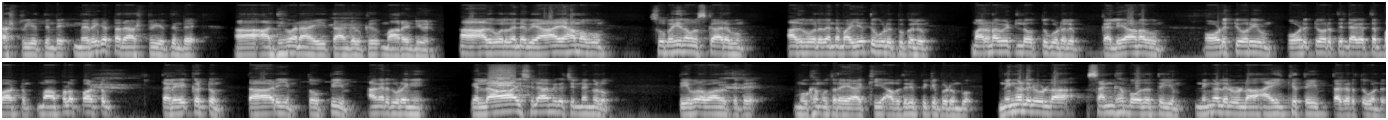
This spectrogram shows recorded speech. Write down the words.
രാഷ്ട്രീയത്തിന്റെ നെറികെട്ട രാഷ്ട്രീയത്തിന്റെ അധിപനായി താങ്കൾക്ക് മാറേണ്ടി വരും. അതുപോലെ തന്നെ വ്യായാമവും സുബഹി നമസ്കാരവും അതുപോലെ തന്നെ മയ്യത്ത് കുളിപ്പിക്കലും മരണവീട്ടിലെ ഒത്തുകൂടലും കല്യാണവും ഓഡിറ്റോറിയവും ഓഡിറ്റോറിയത്തിന്റെ അകത്തെ പാട്ടും മാപ്പിളപ്പാട്ടും തലയക്കെട്ടും താടിയും തൊപ്പിയും അങ്ങനെ തുടങ്ങി എല്ലാ ഇസ്ലാമിക ചിഹ്നങ്ങളും തീവ്രവാദത്തിന്റെ മുഖമുദ്രയാക്കി അവതരിപ്പിക്കപ്പെടുമ്പോൾ നിങ്ങളിലുള്ള സംഘബോധത്തെയും നിങ്ങളിലുള്ള ഐക്യത്തെയും തകർത്തുകൊണ്ട്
